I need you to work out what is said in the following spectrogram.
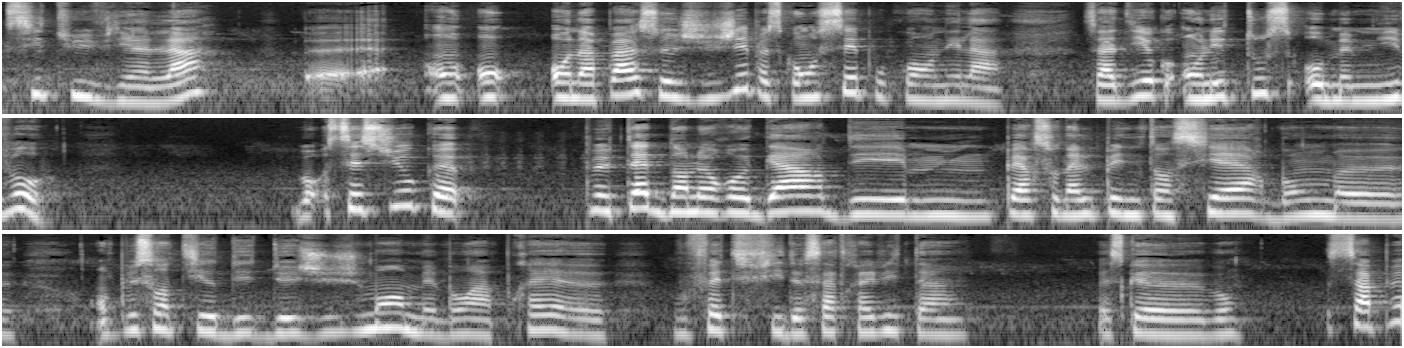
Si tu viens là, euh, on n'a pas à se juger parce qu'on sait pourquoi on est là. C'est-à-dire qu'on est tous au même niveau. Bon, c'est sûr que peut-être dans le regard des hum, personnels pénitentiaires, bon, euh, on peut sentir des, jugements, mais bon, après, euh, vous faites fi de ça très vite. Hein. parce que, bon, ça peut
